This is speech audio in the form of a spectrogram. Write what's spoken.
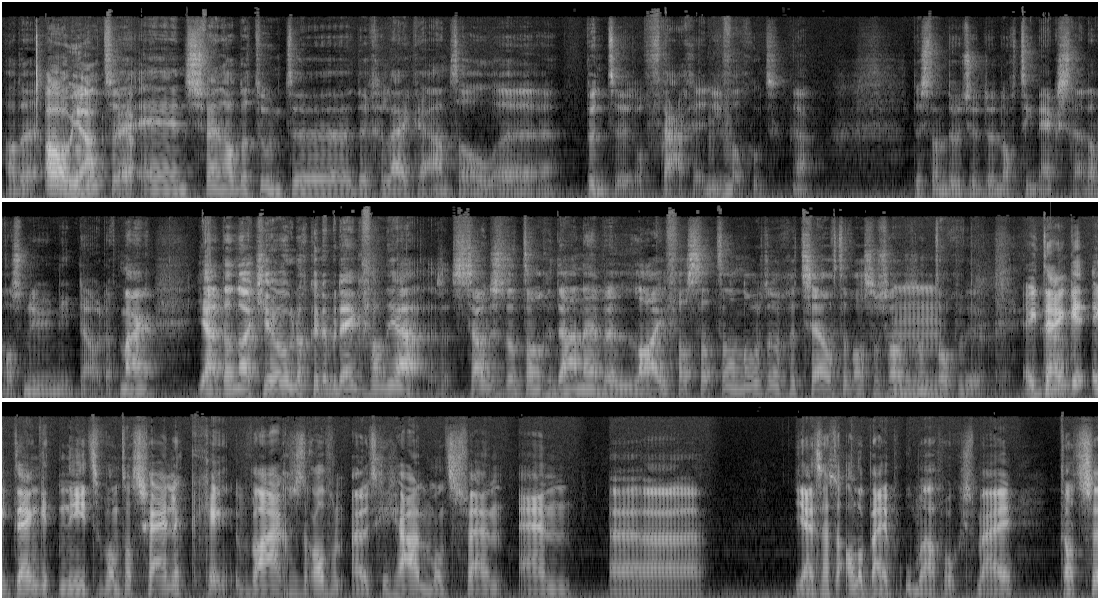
Hadden Oh, ja, Lotte ja. en Sven hadden toen te- de gelijke aantal punten of vragen in Mhm. ieder geval goed. Ja. Dus dan doen ze er nog 10 extra. Dat was nu niet nodig. Maar ja, dan had je ook nog kunnen bedenken van... Ja, zouden ze dat dan gedaan hebben live als dat dan ook nog hetzelfde was? Of zouden ze dan Hmm. toch weer... Ik denk, het, ik denk het niet, want waarschijnlijk ging- waren ze er al van uitgegaan. Want Sven en eh Jens zaten allebei op Uma volgens mij. Dat ze,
